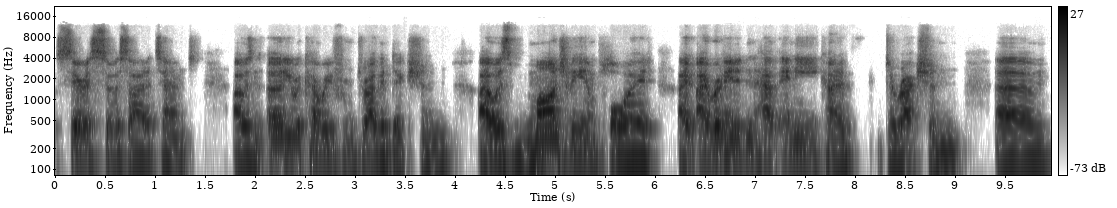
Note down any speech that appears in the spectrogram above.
serious suicide attempt I was in early recovery from drug addiction. I was marginally employed. I, I really didn't have any kind of direction. Um,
